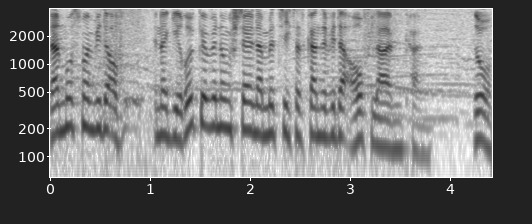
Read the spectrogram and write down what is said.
dann muss man wieder auf Energierückgewinnung stellen, damit sich das Ganze wieder aufladen kann. So,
